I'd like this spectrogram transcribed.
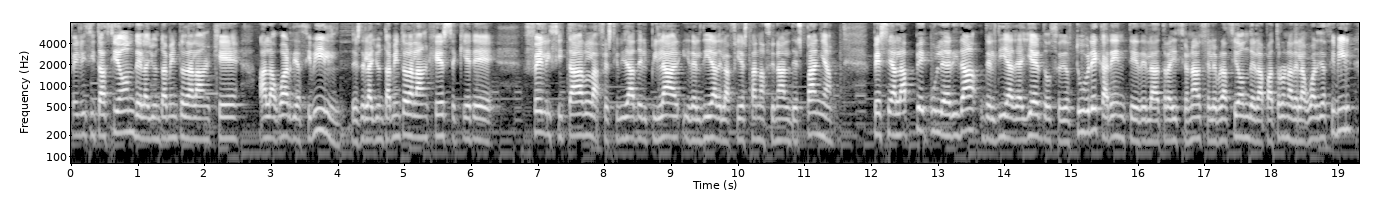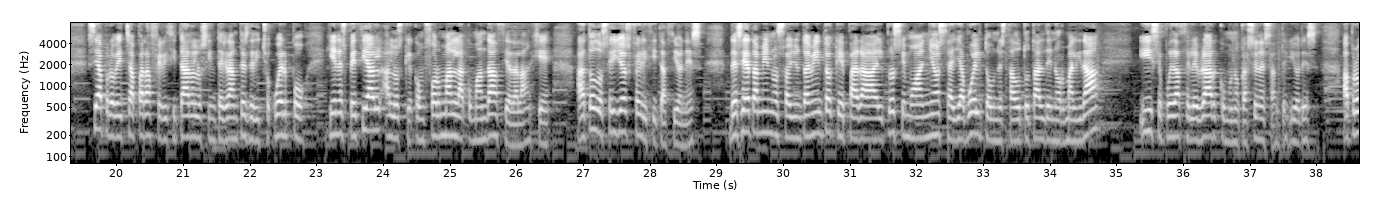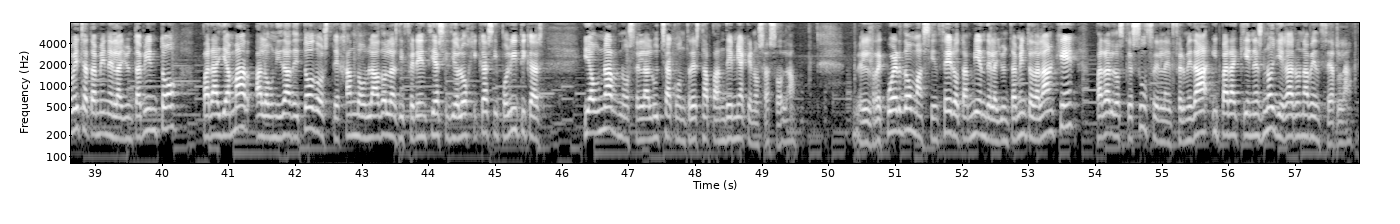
Felicitación del Ayuntamiento de Alange a la Guardia Civil. Desde el Ayuntamiento de Alange se quiere felicitar la festividad del Pilar y del Día de la Fiesta Nacional de España. Pese a la peculiaridad del día de ayer, 12 de octubre, carente de la tradicional celebración de la patrona de la Guardia Civil, se aprovecha para felicitar a los integrantes de dicho cuerpo y en especial a los que conforman la comandancia de Alange. A todos ellos felicitaciones. Desea también nuestro ayuntamiento que para el próximo año se haya vuelto a un estado total de normalidad y se pueda celebrar como en ocasiones anteriores. Aprovecha también el ayuntamiento para llamar a la unidad de todos, dejando a un lado las diferencias ideológicas y políticas y aunarnos en la lucha contra esta pandemia que nos asola. El recuerdo más sincero también del Ayuntamiento de Alange para los que sufren la enfermedad y para quienes no llegaron a vencerla.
